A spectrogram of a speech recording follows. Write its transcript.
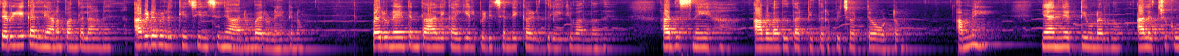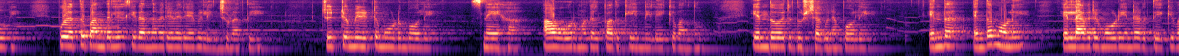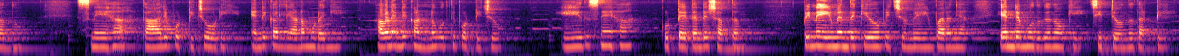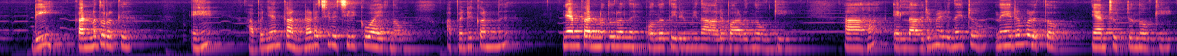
ചെറിയ കല്യാണ പന്തലാണ് അവിടെ വിളിക്കെ ചിരിച്ച് ഞാനും വരുണേട്ടനും. വരുണേട്ടൻ താലി കയ്യിൽ പിടിച്ചെന്റെ കഴുത്തിലേക്ക് വന്നത്. അത് സ്നേഹ അവളത് തട്ടിത്തെറിപ്പിച്ച ഒറ്റ ഓട്ടം. അമ്മേ ഞാൻ ഞെട്ടി ഉണർന്നു. അലച്ചു കൂവി. പുറത്ത് പന്തലിൽ കിടന്നവരെ വരെ വിളിച്ചുണർത്തി ചുറ്റും ഇരുട്ട് മൂടും പോലെ. സ്നേഹ ആ ഓർമ്മകൾ പതുക്കെ എന്നിലേക്ക് വന്നു. എന്തോ ഒരു ദുഷഗുണം പോലെ. എന്താ എന്താ മോളെ? എല്ലാവരും ഓടി എന്റെ അടുത്തേക്ക് വന്നു. സ്നേഹ താലി പൊട്ടിച്ചോടി. എന്റെ കല്യാണം മുടങ്ങി. അവൾ എന്റെ കണ്ണു കുത്തി പൊട്ടിച്ചു. ഏത് സ്നേഹ? കുട്ടേട്ടന്റെ ശബ്ദം. പിന്നെയും എന്തൊക്കെയോ പിച്ചുമ്പേയും പറഞ്ഞ് എന്റെ മുതുക നോക്കി ചിറ്റൊന്ന് തട്ടി. ഡീ കണ്ണു തുറക്ക്. ഏ അപ്പം ഞാൻ കണ്ണടച്ച് വെച്ചിരിക്കുമായിരുന്നു അപ്പന്റെ കണ്ണ്? ഞാൻ കണ്ണു തുറന്ന് ഒന്ന് തിരുമ്മി നാലുപാടും നോക്കി. ആഹാ എല്ലാവരും എഴുന്നേറ്റോ? നേരം വെളുത്തോ? ഞാൻ ചുറ്റും നോക്കി.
